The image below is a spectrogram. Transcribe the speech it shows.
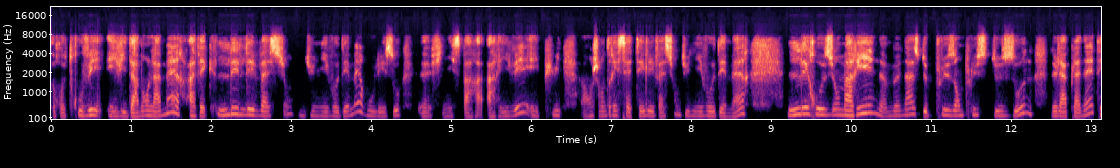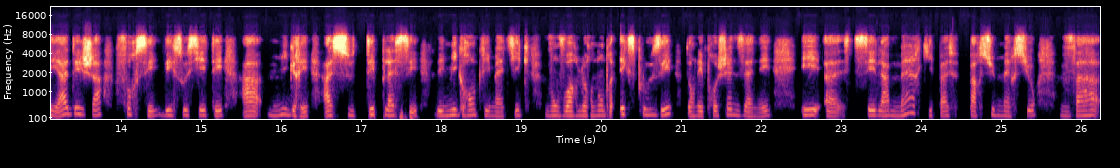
retrouver évidemment la mer avec l'élévation du niveau des mers où les eaux euh, finissent par arriver et puis engendrer cette élévation du niveau des mers. L'érosion marine menace de plus en plus de zones de la planète et a déjà forcé des sociétés à migrer, à se déplacer. Les migrants climatiques vont voir leur nombre exploser dans les prochaines années et c'est la mer qui, par submersion, va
